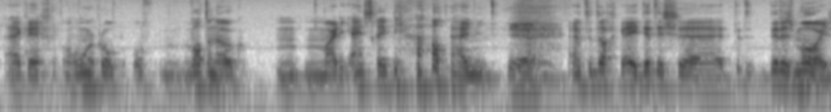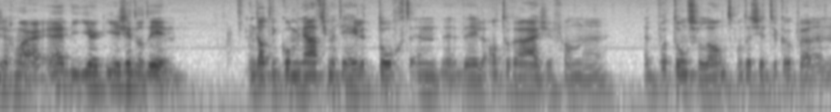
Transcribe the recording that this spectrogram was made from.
Hij kreeg een hongerklop of wat dan ook, maar die eindstreep die haalde hij niet. En toen dacht ik, hé, hey, dit, is, eh, dit, dit is mooi, zeg maar. Hè? Die, hier, hier zit wat in. En dat in combinatie met die hele tocht en eh, de hele entourage van eh, het Bretonse land. Want er zit natuurlijk ook wel een,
